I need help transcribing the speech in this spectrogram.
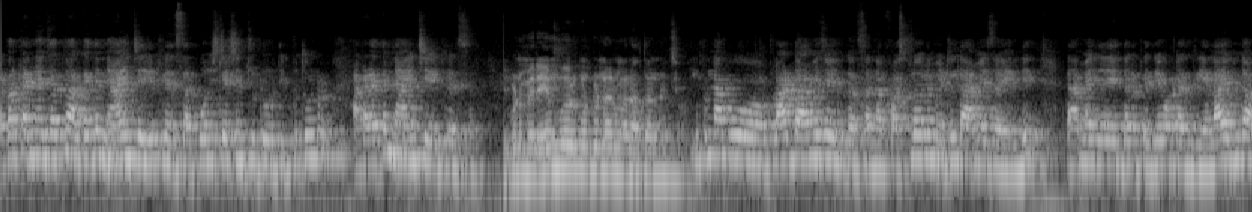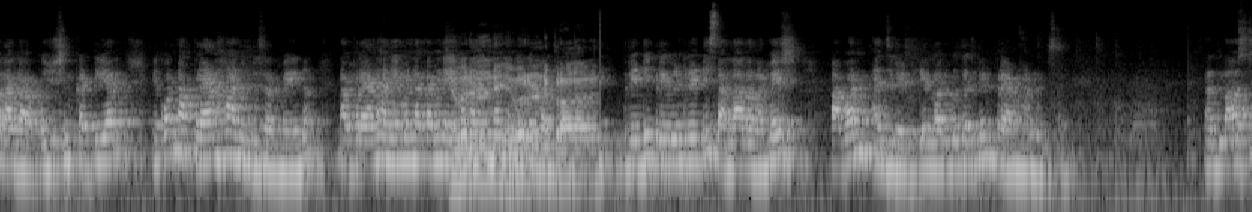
ఎవరికి అన్యాయం జరుగుతుందో వాళ్ళకైతే న్యాయం చేయట్లేదు సార్. పోలీస్ స్టేషన్ చుట్టూరు తిప్పుతుండ్రు. అక్కడైతే న్యాయం చేయట్లేదు సార్. ఇప్పుడు మీరు ఏం కోరుకుంటున్నారు మరి అతని నుంచి? ఇప్పుడు నాకు ప్లాట్ డ్యామేజ్ అయింది కదా సార్. నాకు ఫస్ట్ ఫ్లోర్లో మెటీరియల్ డ్యామేజ్ అయింది. డ్యామేజ్ అయిన తర్వాత ప్రతి ఒక్కటి అది ఎలా ఉందో అలాగా పొజిషన్ కట్టియాలి. ఇంకోటి నాకు ప్రాణహాని ఉంది సార్ మెయిన్. నాకు ప్రాణహాని ఏమన్నా కమిన ప్రాణాలు రెడ్డి ప్రవీణ్ రెడ్డి సల్లాల రమేష్ పవన్ అంజిరెడ్డి వీళ్ళ నలుగురు దగ్గర నుండి ప్రాణహాని ఉంది సార్. అది last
